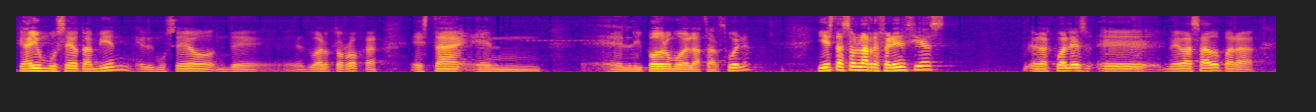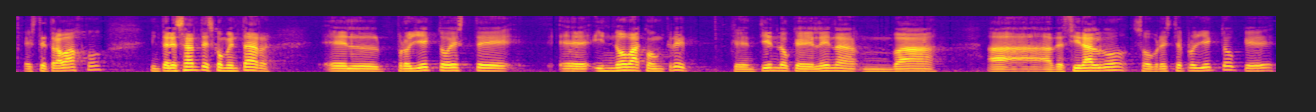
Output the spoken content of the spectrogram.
que hay un museo también, el Museo de Eduardo Torroja está en el hipódromo de la Zarzuela. Y estas son las referencias en las cuales eh, me he basado para este trabajo. Interesante es comentar el proyecto este eh, Innova Concret, que entiendo que Elena va a, a decir algo sobre este proyecto que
